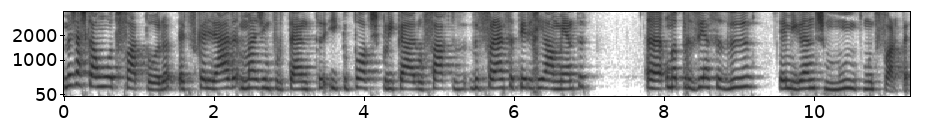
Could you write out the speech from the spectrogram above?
Mas acho que há um outro fator, eh, se calhar mais importante e que pode explicar o facto de, de França ter realmente uh, uma presença de imigrantes muito, muito forte.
